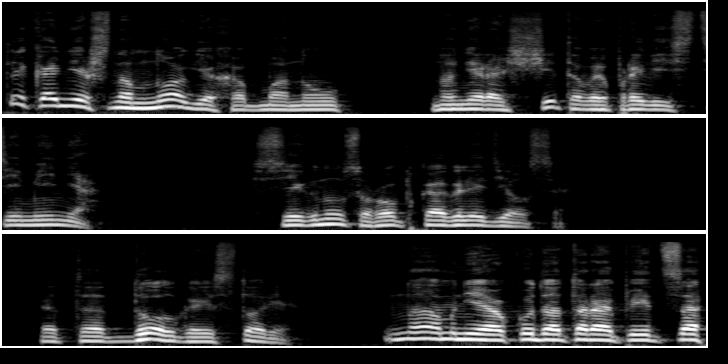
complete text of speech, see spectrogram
Ты, конечно, многих обманул, но не рассчитывай провести меня. Сигнус робко огляделся. Это долгая история. Нам некуда торопиться,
